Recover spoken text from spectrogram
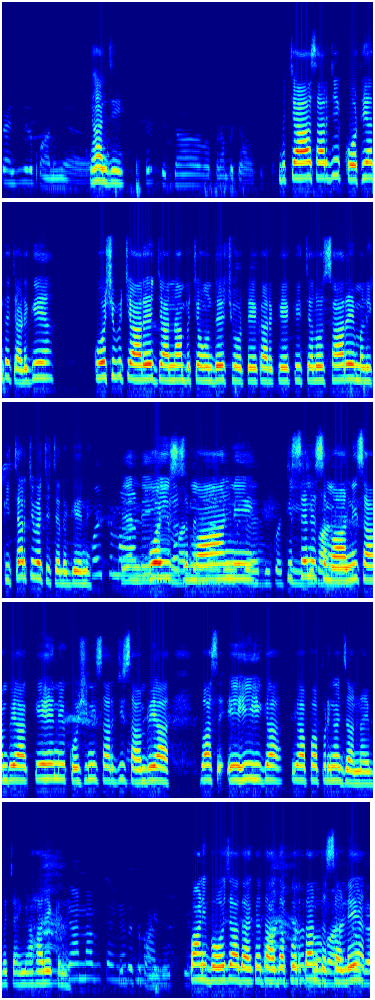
ਭੈਣ ਜੀ ਜਦੋਂ ਪਾਣੀ ਆਇਆ ਹਾਂਜੀ। ਫਿਰ ਕਿੱਦਾਂ ਆਪਣਾ ਬਚਾਅ ਕੀਤਾ? ਬਚਾ ਸਰ ਜੀ ਕੋਠਿਆਂ ਤੇ ਚੜ ਗਏ ਆ। ਕੁਛ ਵਿਚਾਰੇ ਜਾਨਾਂ ਬਚਾਉਂਦੇ ਛੋਟੇ ਕਰਕੇ ਕਿ ਚਲੋ ਸਾਰੇ ਮਤਲਬ ਕਿ ਚਰਚ ਵਿੱਚ ਚਲੇ ਗਏ ਨੇ। ਕੋਈ ਸਮਾਨ ਨਹੀਂ ਕਿਸੇ ਨੇ ਸਮਾਨ ਨਹੀਂ ਸਾਂਭਿਆ ਕਿਸੇ ਨੇ ਕੁਛ ਨਹੀਂ ਸਰ ਜੀ ਸਾਂਭਿਆ ਬਸ ਇਹੀ ਹੀਗਾ ਵੀ ਆਪਾਂ ਆਪਣੀਆਂ ਜਾਨਾਂ ਹੀ ਬਚਾਈਆਂ ਹਰ ਇੱਕ ਨੇ। ਤੇ ਪਾਣੀ ਬਹੁਤ ਜ਼ਿਆਦਾ ਹੈਗਾ ਦਸ ਫੁੱਟ ਤੁਹਾਨੂੰ ਦੱਸਣ ਦੇ ਆ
